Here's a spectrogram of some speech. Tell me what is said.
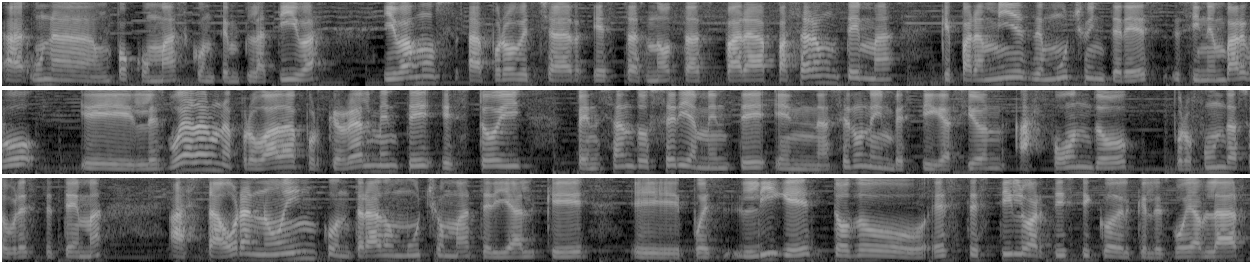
ah, una un poco más contemplativa. Y vamos a aprovechar estas notas para pasar a un tema que para mí es de mucho interés. Sin embargo, eh, les voy a dar una probada porque realmente estoy pensando seriamente en hacer una investigación a fondo, profunda sobre este tema hasta ahora no he encontrado mucho material que eh, pues ligue todo este estilo artístico del que les voy a hablar.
